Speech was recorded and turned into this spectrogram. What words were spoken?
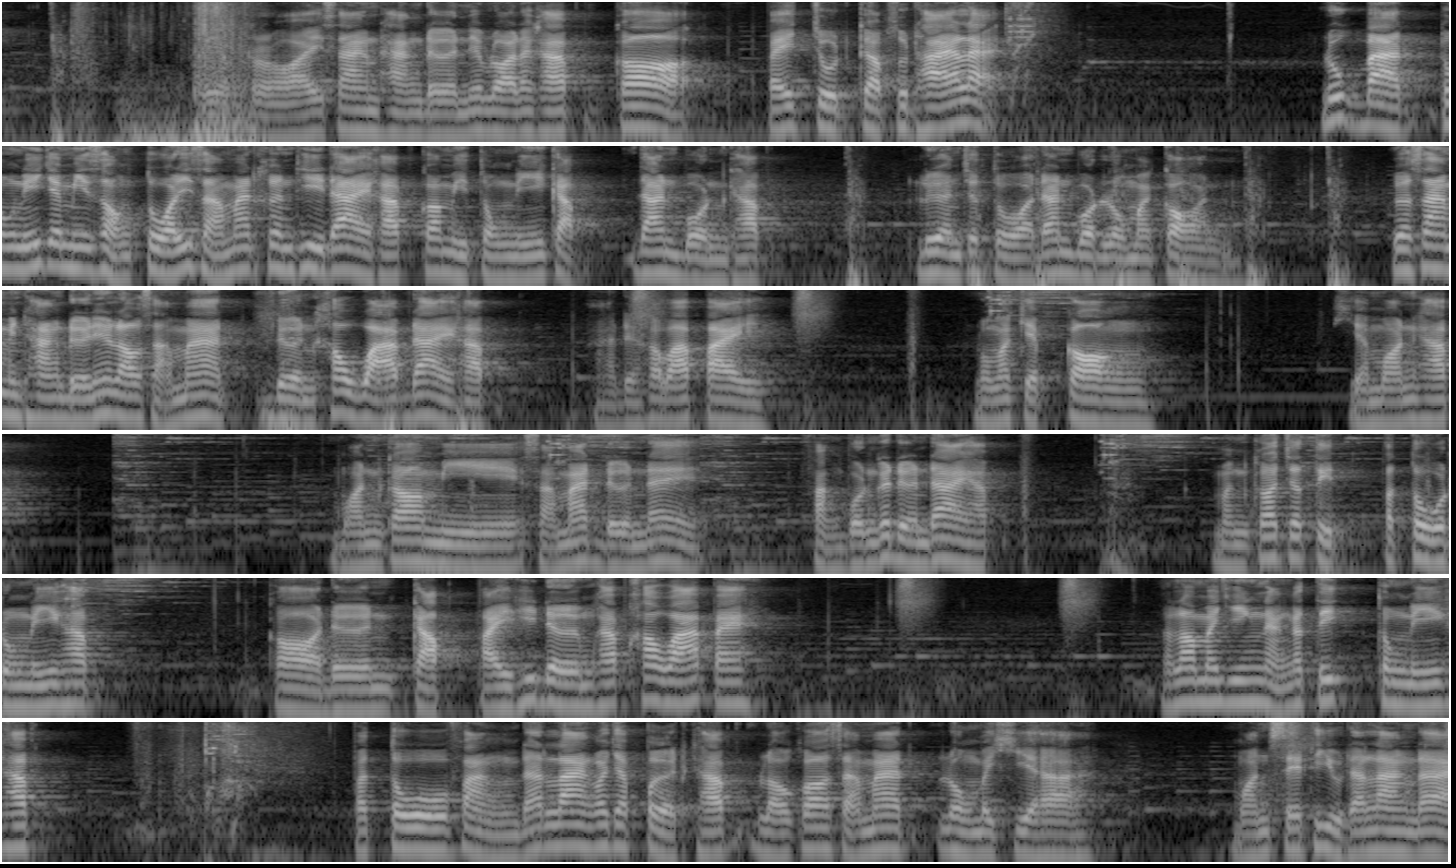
เรียบร้อยสร้างทางเดินเรียบร้อยนะครับ ก็ไปจุดกับสุดท้ายแหละ ลูกบาศก์ตรงนี้จะมี 2 ตัวที่สามารถเคลื่อนที่ได้ครับ ก็มีตรงนี้กับด้านบนครับ เลื่อนเจ้าตัวด้านบนลงมาก่อน เพื่อสร้างเป็นทางเดินให้เราสามารถเดินเข้าวาร์ปได้ครับเดินเข้าวาร์ปไป ลงมาเก็บกองเคลียมอนครับ มอนก็มีสามารถเดินได้ฝั่งบนก็เดินได้ครับ มันก็จะติดประตูตรงนี้ครับ ก็เดินกลับไปที่เดิมครับ เข้าวาร์ไป แล้วเรามายิงหนังกระติกตรงนี้ครับ ประตูฝั่งด้านล่างก็จะเปิดครับ เราก็สามารถลงไปเคลียร์มอนเซตที่อยู่ด้านล่างได้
